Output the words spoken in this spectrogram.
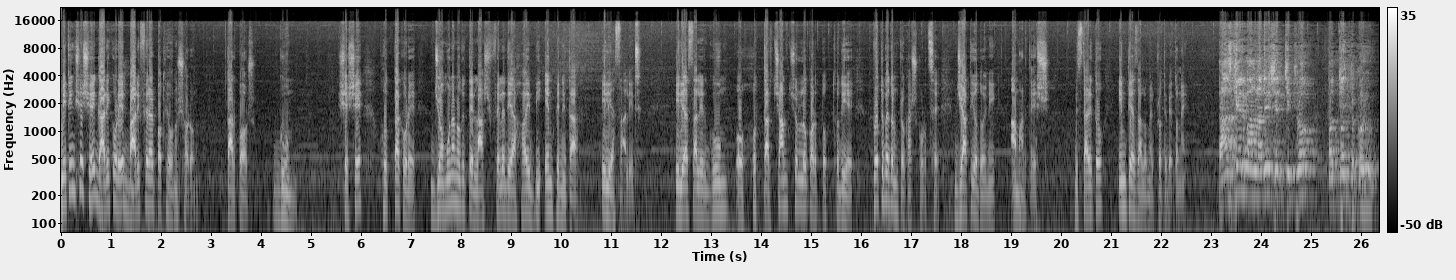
মিটিং শেষে গাড়ি করে বাড়ি ফেরার পথে অনুসরণ, তারপর গুম। শেষে হত্যা করে যমুনা নদীতে লাশ ফেলে দেয়া হয় বিএনপি নেতা ইলিয়াস আলীর। ইলিয়াস আলীর গুম ও হত্যার চাঞ্চল্যকর তথ্য দিয়ে প্রতিবেদন প্রকাশ করেছে জাতীয় দৈনিক আমার দেশ। বিস্তারিত ইমতিয়াজ আলমের প্রতিবেদনে। আজকের বাংলাদেশের চিত্র অত্যন্ত করুণ।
